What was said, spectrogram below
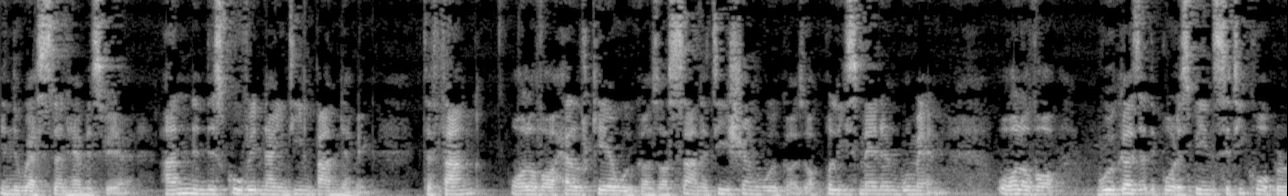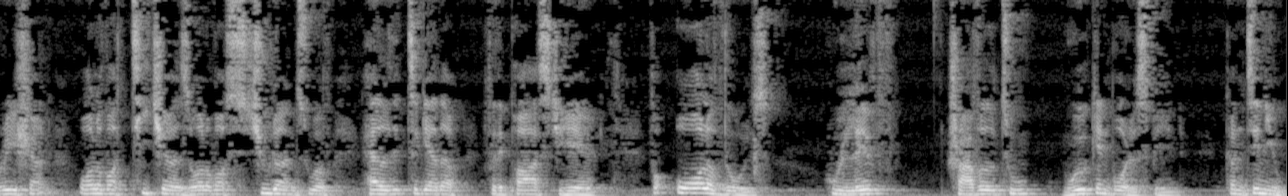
in the Western Hemisphere and in this COVID 19 pandemic. To thank all of our healthcare workers, our sanitation workers, our policemen and women, all of our workers at the Port of Spain City Corporation, all of our teachers, all of our students who have held it together for the past year, for all of those who live, travel to, work in of Spain, continue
